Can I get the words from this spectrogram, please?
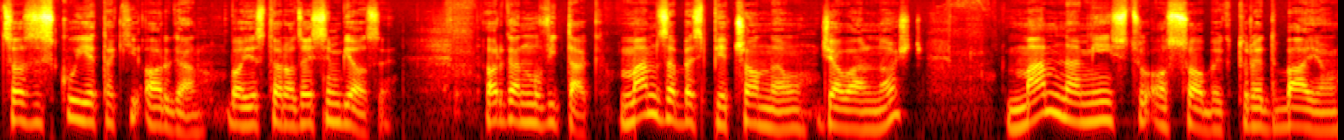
co zyskuje taki organ, bo jest to rodzaj symbiozy. Organ mówi tak: mam zabezpieczoną działalność, mam na miejscu osoby, które dbają,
